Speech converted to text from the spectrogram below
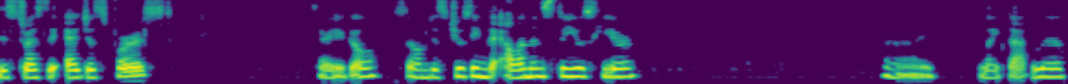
distress the edges first. There you go. So I'm just choosing the elements to use here. I like that leaf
